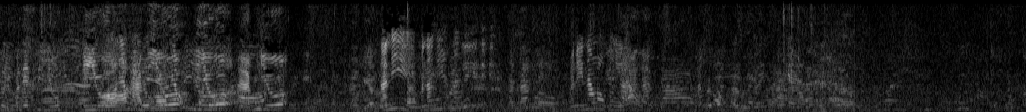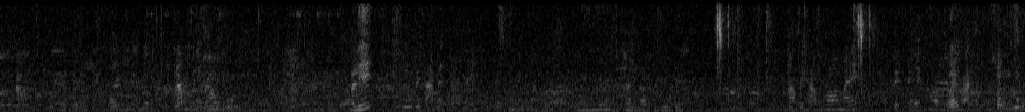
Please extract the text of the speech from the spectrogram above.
ปลายูเรียกพี่ยุพายุหาพายุพายุหาพายุนั่นนี่มานั่งนี่มานั่งนี่มานั่งรอมานี่นั่งลงตรงนี้แล้วนั่งมาลิดูไปหาแม่จ๋าไหมหันมาพอดีเลยเอาไปหาพ่อไหม เอาเป็ดไปให้พ่อดูเอ้ยไปส่งลูก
